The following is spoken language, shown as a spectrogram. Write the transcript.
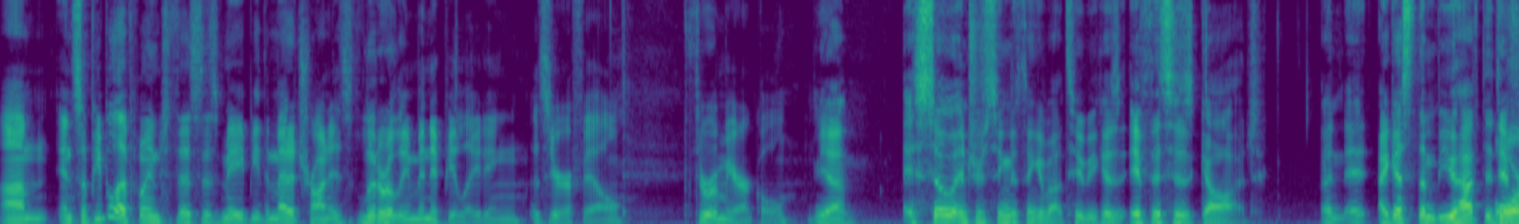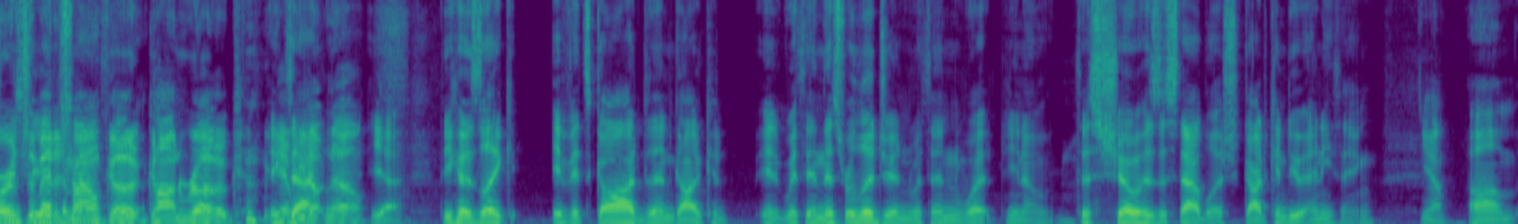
Um, and so people have pointed to this as maybe the Metatron is literally manipulating Aziraphale through a miracle. Yeah, it's so interesting to think about too because if this is God, and it, I guess the you have to differentiate or is the Metatron the go, gone rogue? yeah, exactly. we don't know. Yeah, because like if it's God, then God could within this religion, within what you know this show has established, God can do anything. Yeah. Um,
